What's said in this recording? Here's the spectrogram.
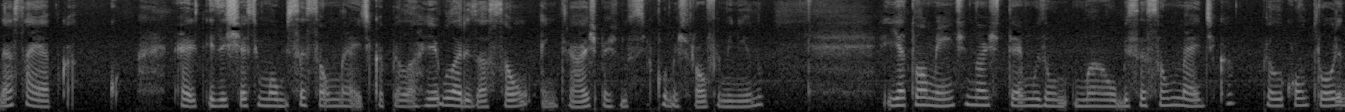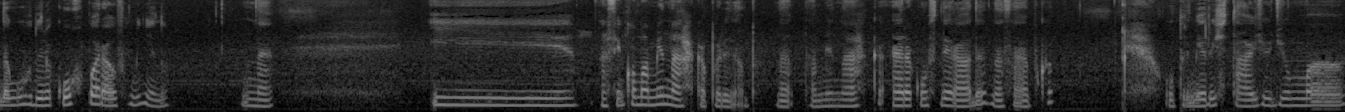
Nessa época, é, existia assim, uma obsessão médica pela regularização, entre aspas, do ciclo menstrual feminino. E atualmente nós temos um, uma obsessão médica pelo controle da gordura corporal feminina, né? E assim como a menarca, por exemplo, né? a menarca era considerada nessa época o primeiro estágio de uma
